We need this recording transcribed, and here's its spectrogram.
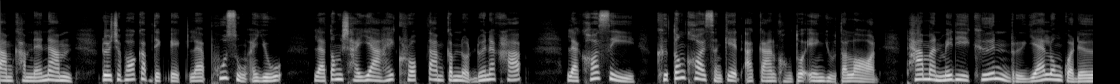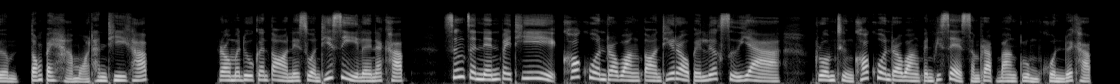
ตามคำแนะนำโดยเฉพาะกับเด็กๆ และผู้สูงอายุ และต้องใช้ยาให้ครบตามกำหนดด้วยนะครับ และข้อ 4 คือต้องคอยสังเกตอาการของตัวเองอยู่ตลอด ถ้ามันไม่ดีขึ้นหรือแย่ลงกว่าเดิม ต้องไปหาหมอทันทีครับ เรามาดูกันต่อในส่วนที่ 4 เลยนะครับ ซึ่งจะเน้นไปที่ข้อควรระวังตอนที่เราไปเลือกซื้อยา รวมถึงข้อควรระวังเป็นพิเศษสำหรับบางกลุ่มคนด้วยครับ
